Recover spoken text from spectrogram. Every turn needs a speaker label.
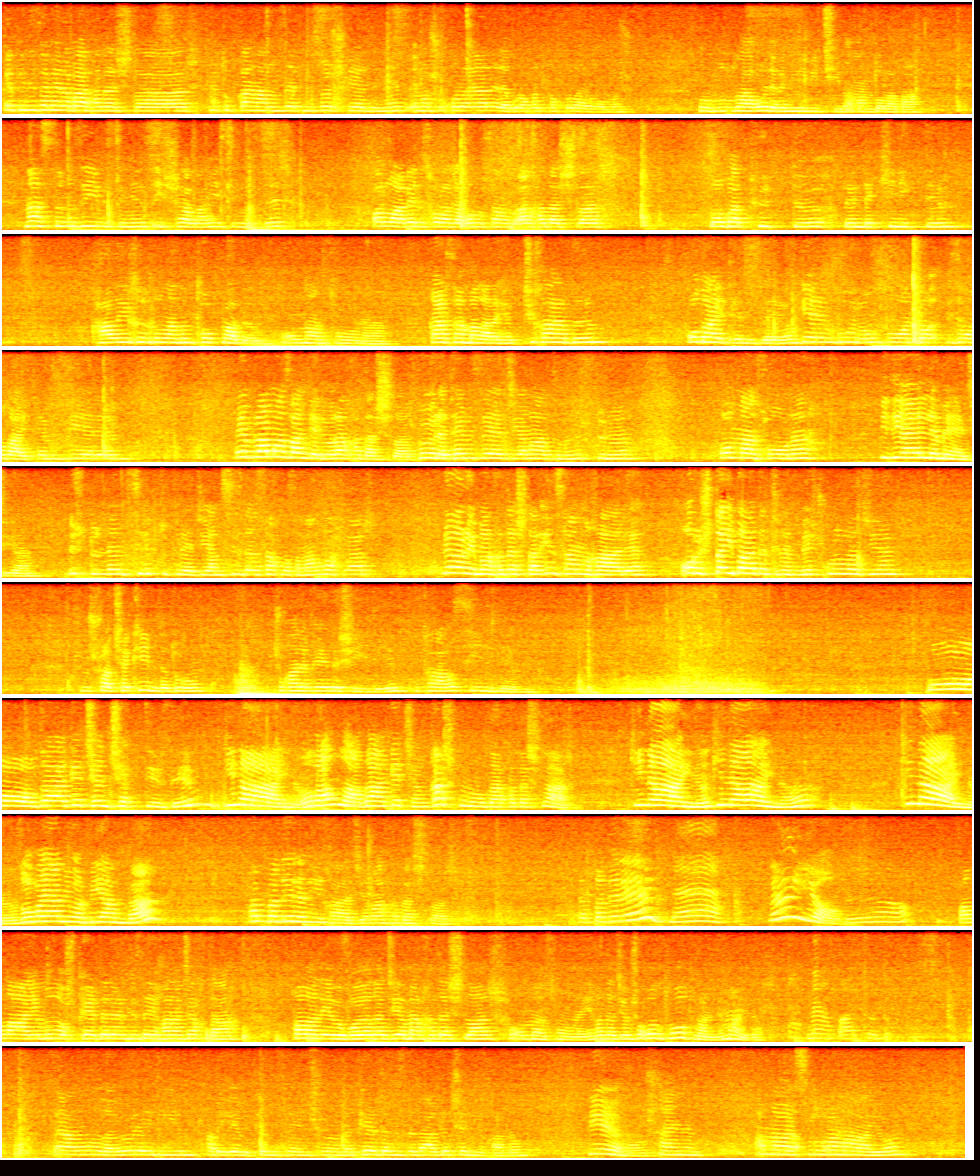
Speaker 1: Hepinize merhaba arkadaşlar. YouTube kanalımıza hepiniz hoş geldiniz. Ama şu kolay hele bura katmak kolay olmuş. Bu buzluğa ben iyi bir aman dolaba. Nasılsınız iyi misiniz? İnşallah iyisinizdir. Vallahi beni soracak olursanız arkadaşlar. Soba tüttü. Ben de kiniktim. Halıyı kırgınladım topladım. Ondan sonra karsambaları hep çıkardım. Odayı temizliyorum. Gelin buyurun bu anda bizim odayı temizleyelim. Hem Ramazan geliyor arkadaşlar. Böyle temizleyeceğim altının üstünü. Ondan sonra bir diye ellemeyeceğim. Üstünden silip süpüreceğim. Sizden saklasam Allah var. Ne arayayım arkadaşlar insanlık hali. Oruçta ibadetle meşgul olacağım. Şunu şuraya çekeyim de durun. Şu kanepeye de şey diyeyim. Bu tarafı sildim. Oo, daha geçen çektirdim. Yine aynı. Vallahi daha geçen kaç gün oldu arkadaşlar. Yine aynı, yine aynı. Yine aynı. Zoba yanıyor bir yandan. Fatma dereni yıkayacağım arkadaşlar. Fatma deren.
Speaker 2: Ne?
Speaker 1: Ne yiyor?
Speaker 2: Ya.
Speaker 1: Vallahi yemoş perdelerimiz de yıkanacak da. Kalan evi boyatacağım arkadaşlar. Ondan sonra yıkatacağım. Şu koltuğa otur annem haydi.
Speaker 2: Ne yapardın?
Speaker 1: Ben onu da öyle diyeyim. Tabii evi temizleyin şöyle. Perdemizi de daha geçen yıkadım. Diyemoş.
Speaker 2: Aynen.
Speaker 1: Ama
Speaker 2: Burası
Speaker 1: duramıyorum.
